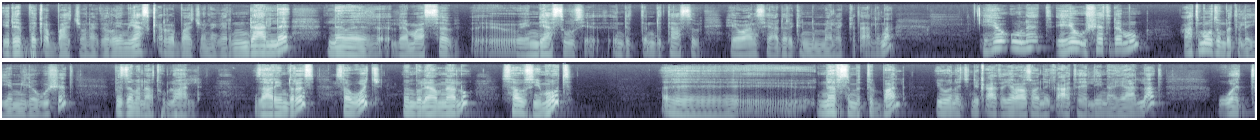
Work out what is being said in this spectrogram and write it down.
የደበቀባቸው ነገር ወይም ያስቀረባቸው ነገር እንዳለ ለማሰብ ወይ እንዲያስቡ እንድታስብ ሔዋን ሲያደርግ እንመለከታልና ይሄው እውነት ይሄው ውሸት ደግሞ አትሞቱም በተለይ የሚለው ውሸት በዘመናት ሁሉ አለ። ዛሬም ድረስ ሰዎች ምን ብሎ ያምናሉ? ሰው ሲሞት ነፍስ የምትባል የሆነች ንቃተ የራሷ ንቃተ ህሊና ያላት ወጥታ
